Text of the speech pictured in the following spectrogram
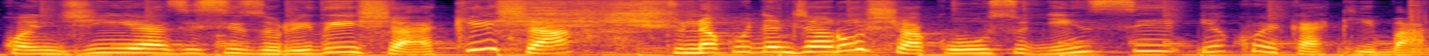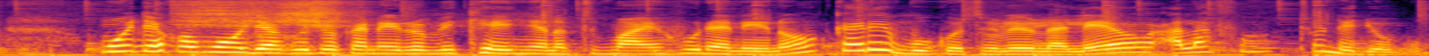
kwa njia zisizoridhisha, kisha tunakuja njarusha kuhusu jinsi ya kuweka akiba. Moja kwa moja kutoka Nairobi, Kenya. Natumai huna neno. Karibu kwa toleo la leo, alafu tuende jobu.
